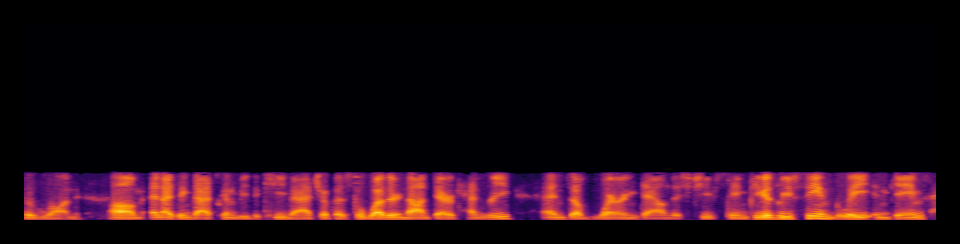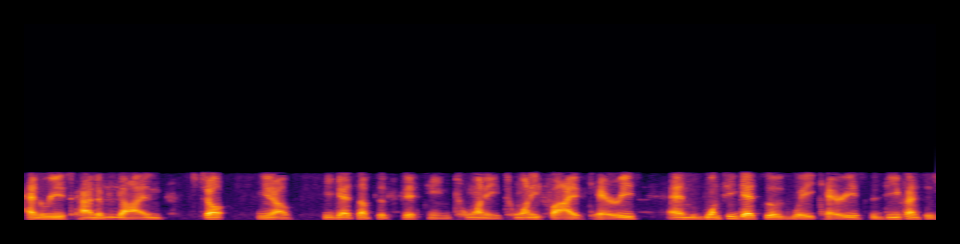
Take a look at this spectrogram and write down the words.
the run. Um, and I think that's going to be the key matchup as to whether or not Derrick Henry ends up wearing down this Chiefs team because we've seen late in games Henry's kind of mm-hmm. gotten so you know he gets up to 15, 20, 25 carries and once he gets those weight carries, the defense is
